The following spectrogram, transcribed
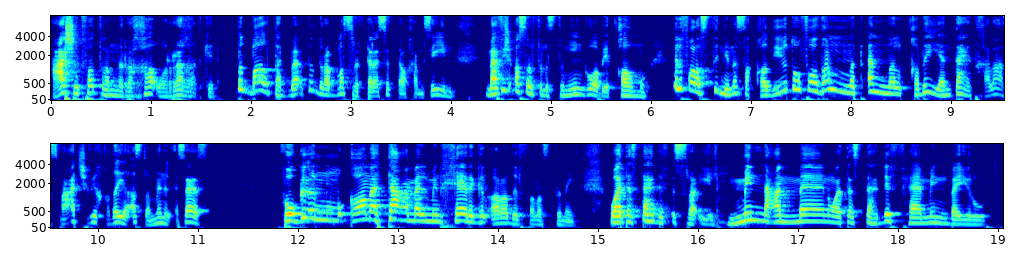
عاشت فترة من الرخاء والرغد كده. بتبلطك بقى تضرب مصر في 356 ما فيش أصلا فلسطينيين جوه بيقاوموا. الفلسطيني نسى قضيته فظنت أن القضية انتهت خلاص ما عادش في قضية أصلا من الأساس. فوجئ أن المقاومه تعمل من خارج الأراضي الفلسطينية وتستهدف إسرائيل من عمان وتستهدفها من بيروت.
